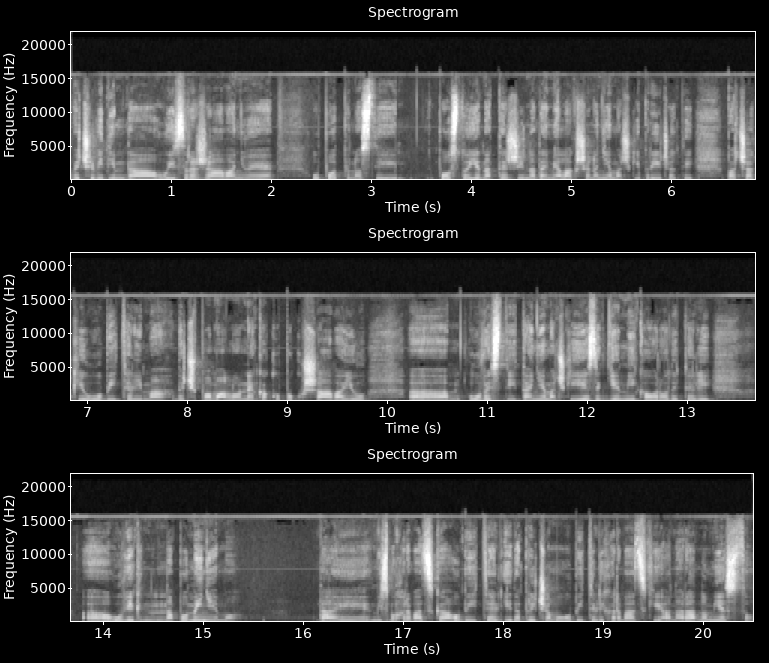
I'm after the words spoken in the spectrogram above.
već vidim da u izražavanju je u potpunosti postoji jedna težina da im je lakše na njemački pričati, pa čak i u obiteljima već pomalo nekako pokušavaju eh, uvesti taj njemački jezik gdje mi kao roditelji eh, uvijek napominjemo da je, mi smo hrvatska obitelj i da pričamo o obitelji hrvatski, a na radnom mjestu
